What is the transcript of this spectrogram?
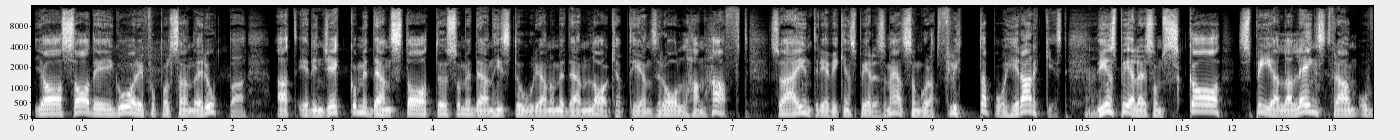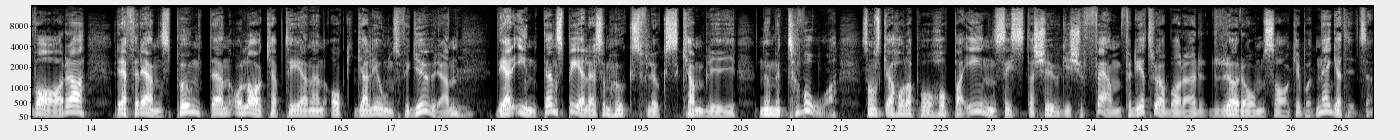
jag sa det igår i Fotbollssöndag Europa, att Edin Dzeko med den status och med den historien och med den lagkaptensroll han haft, så är ju inte det vilken spelare som helst som går att flytta på hierarkiskt. Mm. Det är en spelare som ska spela längst fram och vara referenspunkten och lagkaptenen och galjonsfiguren. Det är inte en spelare som hux flux kan bli nummer två som ska hålla på och hoppa in sista 2025 för det tror jag bara rör om saker på ett negativt sätt.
